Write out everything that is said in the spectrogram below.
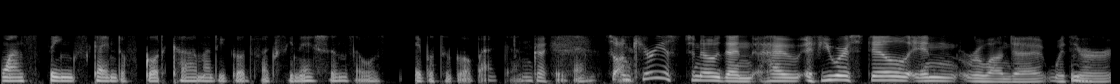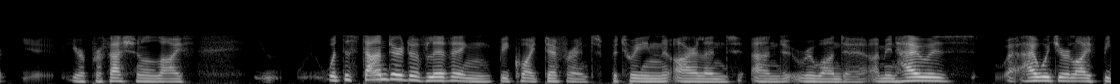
once things kind of got calm and we got vaccinations, I was able to go back. And Okay. So I'm curious to know then how, if you were still in Rwanda with Mm. your your professional life, would the standard of living be quite different between Ireland and Rwanda? I mean, how is how would your life be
